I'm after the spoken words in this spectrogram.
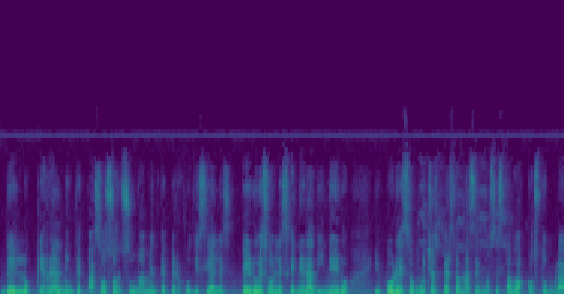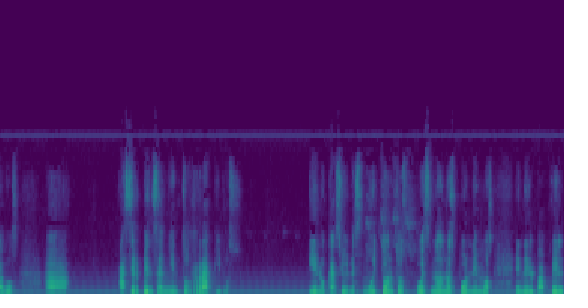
de lo que realmente pasó son sumamente perjudiciales, pero eso les genera dinero y por eso muchas personas hemos estado acostumbrados a hacer pensamientos rápidos y en ocasiones muy tontos, pues no nos ponemos en el papel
